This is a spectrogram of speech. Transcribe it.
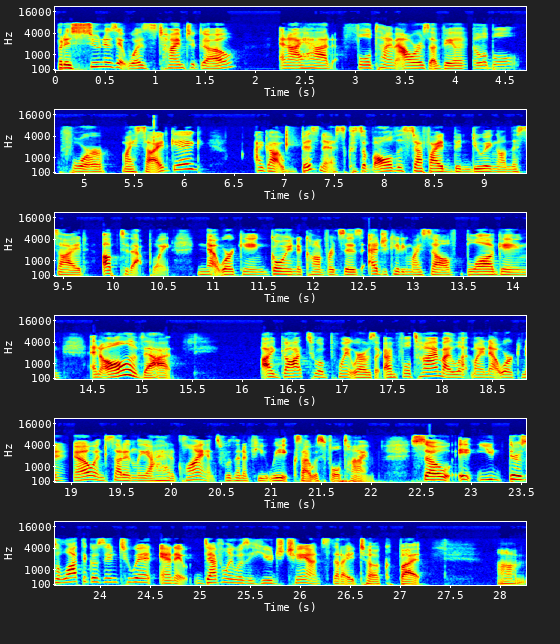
But as soon as it was time to go and I had full time hours available for my side gig, I got business because of all the stuff I'd been doing on the side up to that point networking, going to conferences, educating myself, blogging, and all of that. I got to a point where I was like, I'm full time. I let my network know, and suddenly I had clients within a few weeks. I was full time. So it you there's a lot that goes into it, and it definitely was a huge chance that I took, but um,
